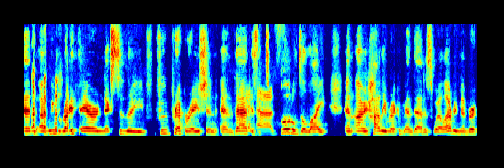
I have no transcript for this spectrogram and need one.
and uh, we were right there next to the food preparation and that is Yes. a total delight and i highly recommend that as well i remember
